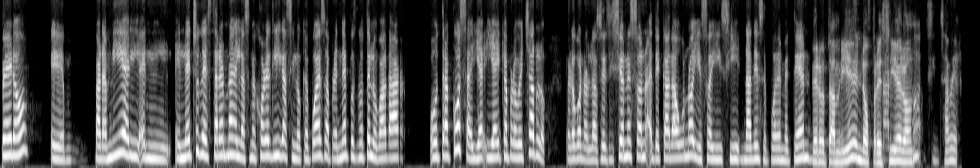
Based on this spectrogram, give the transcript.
pero eh, para mí el, el, el, hecho de estar en una de las mejores ligas y lo que puedes aprender, pues no te lo va a dar otra cosa y, y hay que aprovecharlo. Pero bueno, las decisiones son de cada uno y eso ahí sí nadie se puede meter. Pero también le ofrecieron, sin saber.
